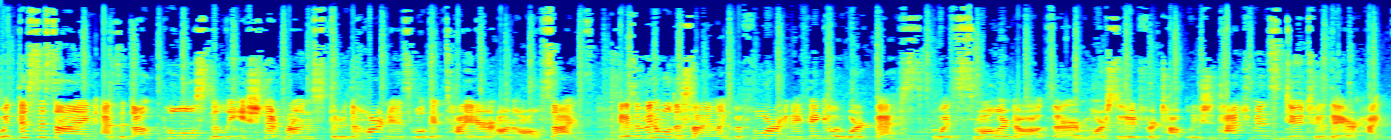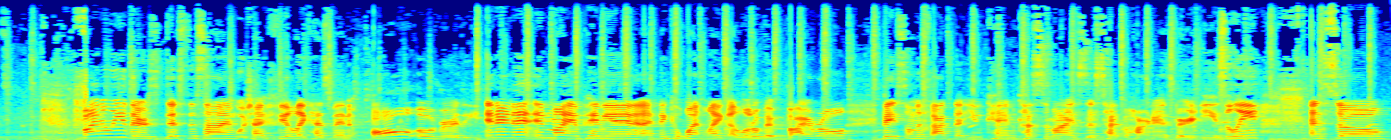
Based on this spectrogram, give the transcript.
With this design, as the dog pulls, the leash that runs through the harness will get tighter on all sides. It is a minimal design like before and I think it would work best with smaller dogs that are more suited for top leash attachments due to their height there's this design which I feel like has been all over the internet in my opinion and I think it went like a little bit viral based on the fact that you can customize this type of harness very easily and so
